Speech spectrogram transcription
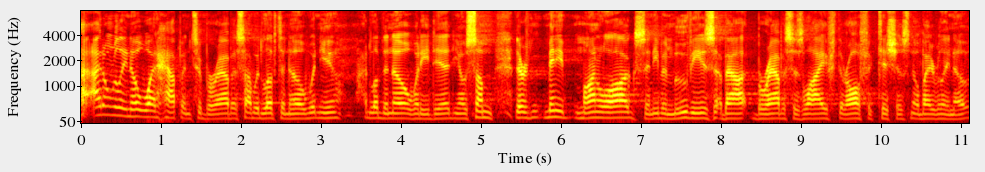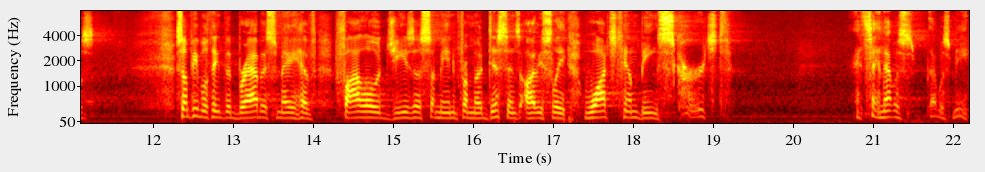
I, I don't really know what happened to Barabbas. I would love to know, wouldn't you? I'd love to know what he did. You know, some there's many monologues and even movies about Barabbas's life. They're all fictitious. Nobody really knows. Some people think that Barabbas may have followed Jesus. I mean, from a distance, obviously, watched him being scourged and saying that was, that was me.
